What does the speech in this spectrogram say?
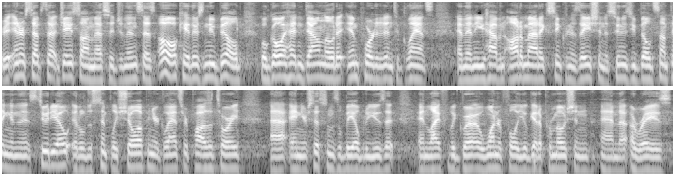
It intercepts that JSON message and then says, oh, okay, there's a new build. We'll go ahead and download it, import it into Glance, and then you have an automatic synchronization. As soon as you build something in the studio, it'll just simply show up in your Glance repository, uh, and your systems will be able to use it, and life will be wonderful. You'll get a promotion and a raise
